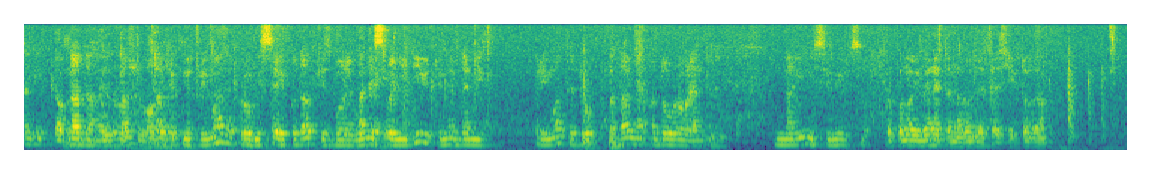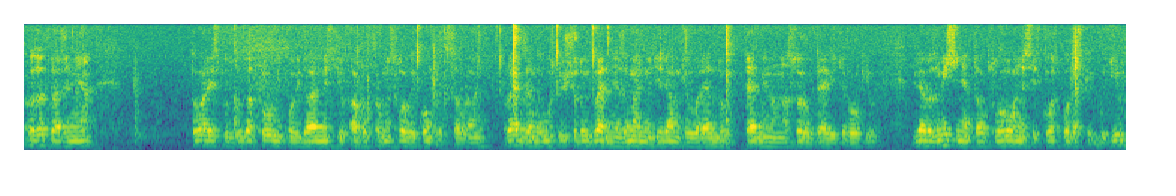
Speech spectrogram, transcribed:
Так, як- Да, да, Ми так, так як ми приймали про місцеві податки і збори, вони сьогодні діють і ми будемо їх приймати до вкладання договору оренди на рівні 7%. Пропоную винести на розгляд сесії. Хто за? Про затвердження товариству з додатковою відповідальністю агропромисловий комплекс «Саврань». Проект землеустрою щодо відведення земельної ділянки в оренду терміном на 49 років для розміщення та обслуговування сільськогосподарських будівель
